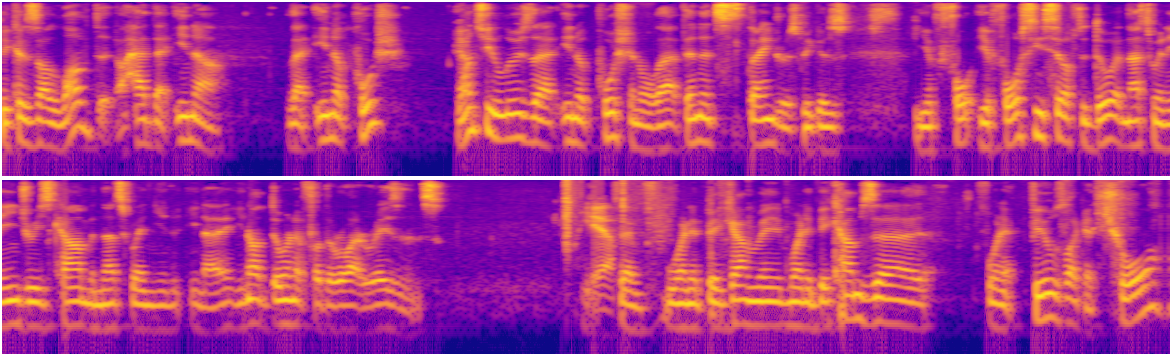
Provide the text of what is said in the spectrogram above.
because I loved it. I had that inner that inner push. Once you lose that inner push and all that, then it's dangerous because you're for, you're forcing yourself to do it, and that's when injuries come, and that's when you you know you're not doing it for the right reasons. Yeah. So when it become when it becomes a when it feels like a chore,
